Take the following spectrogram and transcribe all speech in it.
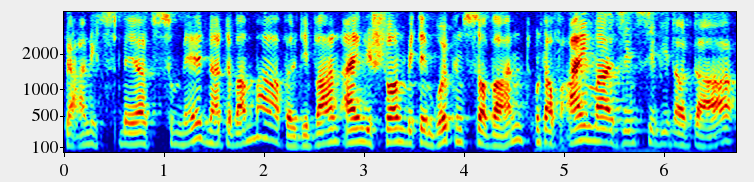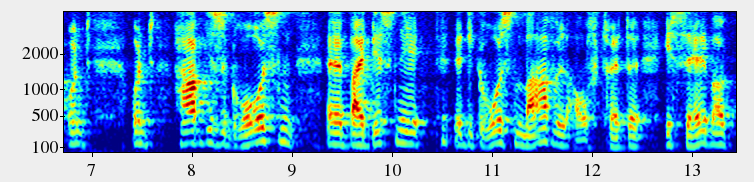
gar nichts mehr zu melden hatte, war Marvel. Die waren eigentlich schon mit dem Rücken zur Wand und auf einmal sind sie wieder da und, und haben diese großen, äh, bei Disney, äh, die großen Marvel-Auftritte. Ich selber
